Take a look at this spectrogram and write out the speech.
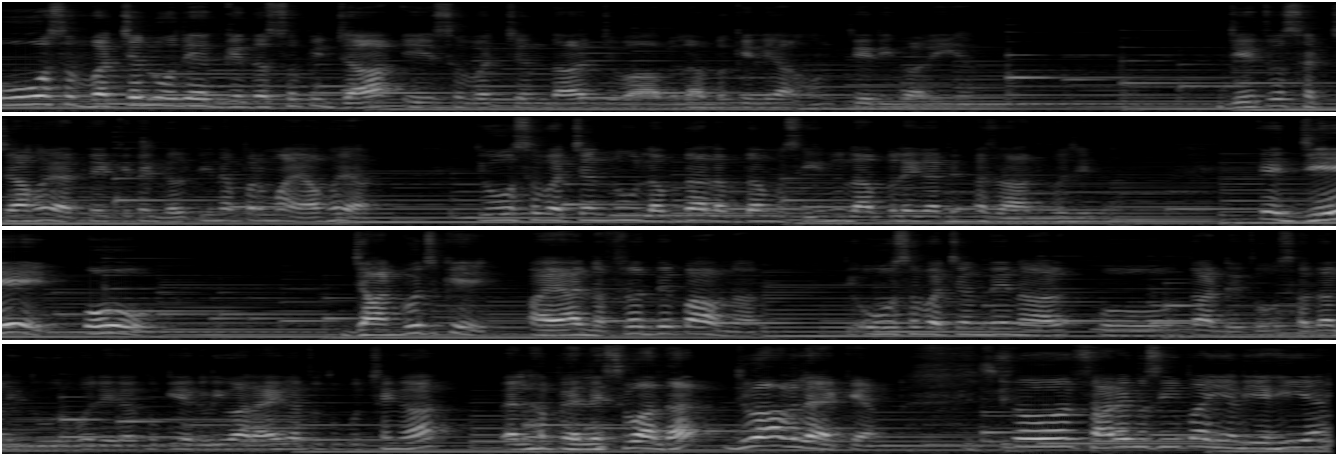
ਉਸ ਵਚਨ ਨੂੰ ਉਹਦੇ ਅੱਗੇ ਦੱਸੋ ਵੀ ਜਾ ਇਸ ਵਚਨ ਦਾ ਜਵਾਬ ਲੱਭ ਕੇ ਲਿਆ, ਹੁਣ ਤੇਰੀ ਵਾਰੀ ਹੈ। ਜੇ ਤੂੰ ਸੱਚਾ ਹੋਇਆ ਤੇ ਕਿਤੇ ਗਲਤੀ ਨਾਲ ਭਰਮਾਇਆ ਹੋਇਆ ਤੇ ਉਸ ਵਚਨ ਨੂੰ ਲੱਭਦਾ ਲੱਭਦਾ ਮਸੀਹ ਨੂੰ ਲੱਭ ਲੇਗਾ ਤੇ ਆਜ਼ਾਦ ਹੋ ਜਾਏਗਾ। ਤੇ ਜੇ ਉਹ ਜਾਣਬੁੱਝ ਕੇ ਆਇਆ ਨਫ਼ਰਤ ਦੇ ਭਾਵ ਨਾਲ ਤੇ ਉਸ ਵਚਨ ਦੇ ਨਾਲ ਉਹ ਤੁਹਾਡੇ ਤੋਂ ਸਦਾ ਲਈ ਦੂਰ ਹੋ ਜਾਏਗਾ ਕਿਉਂਕਿ ਅਗਲੀ ਵਾਰ ਆਏਗਾ ਤਾਂ ਤੂੰ ਪੁੱਛੇਗਾ ਪਹਿਲਾਂ ਪਹਿਲੇ ਸਵਾਲ ਦਾ ਜਵਾਬ ਲੈ ਕੇ ਆ। ਸੋ ਸਾਰੇ ਮਸੀਹ ਭਾਈਆਂ ਲਈ ਇਹੀ ਹੈ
